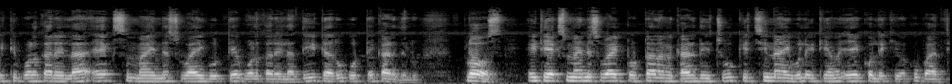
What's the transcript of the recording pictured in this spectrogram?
এইটি বলকা রহিলা এক্স মাইনাস ওয়াই গোটে বলকা রহিলা দুইটারু গোটে কাড়িদেলু প্লস ଏଇଠି ଏକ୍ସ ମାଇନସ୍ ୱାଇ ଟୋଟାଲ ଆମେ କାଢି ଦେଇଛୁ କିଛି ନାହିଁ ବୋଲି ଏଇଠି ଆମେ ଏକ ଲେଖିବାକୁ ବାଧ୍ୟ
